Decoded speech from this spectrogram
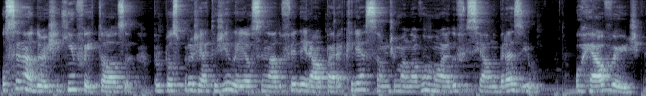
O senador Chiquinho Feitosa propôs projeto de lei ao Senado Federal para a criação de uma nova moeda oficial no Brasil. O Real Verde,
